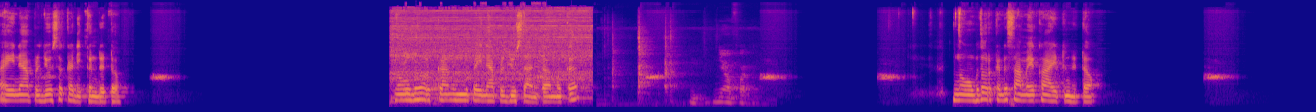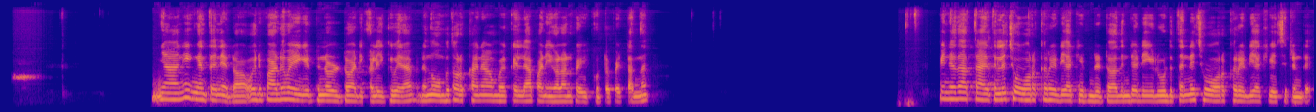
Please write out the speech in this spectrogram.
പൈനാപ്പിൾ ജ്യൂസൊക്കെ അടിക്കുന്നുണ്ട് കേട്ടോ നോട് തുറക്കാൻ പൈനാപ്പിൾ ജ്യൂസാണ് കേട്ടോ നമുക്ക്. നോമ്പ് തുറക്കേണ്ട സമയമൊക്കെ ആയിട്ടുണ്ട് കേട്ടോ ഞാൻ ഇങ്ങനെ തന്നെ കേട്ടോ ഒരുപാട് വൈകിട്ടിനുള്ളൂ കേട്ടോ അടുക്കളയ്ക്ക് വരാം പിന്നെ നോമ്പ് തുറക്കാനാകുമ്പോഴൊക്കെ എല്ലാ പണികളാണ് കഴിക്കൂട്ടോ പെട്ടെന്ന്. പിന്നെ അത് അത്താഴത്തിൽ ചോറൊക്കെ റെഡിയാക്കിയിട്ടുണ്ട് കേട്ടോ അതിന്റെ ഇടയിലൂടെ തന്നെ ചോറൊക്കെ റെഡിയാക്കി വെച്ചിട്ടുണ്ട്.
